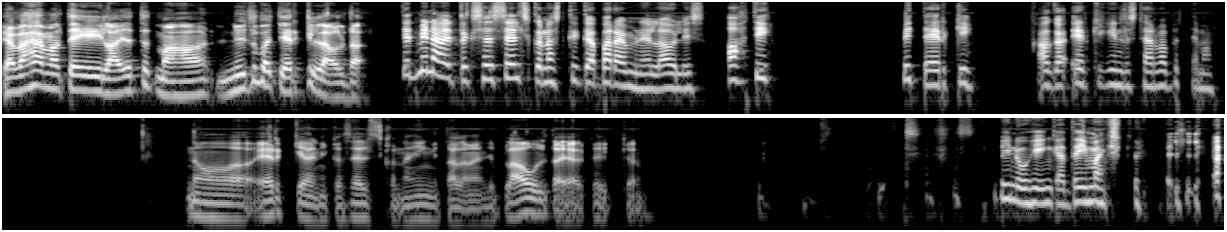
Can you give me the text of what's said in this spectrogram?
ja vähemalt ei laidetud maha, nüüd lubati Erkil laulda. tead, mina ütleks sellest seltskonnast kõige paremini laulis Ahti, mitte Erki, aga Erki kindlasti arvab, et tema. no Erki on ikka seltskonna hing, talle meeldib laulda ja kõik. Minu hinge ta imeks küll välja.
